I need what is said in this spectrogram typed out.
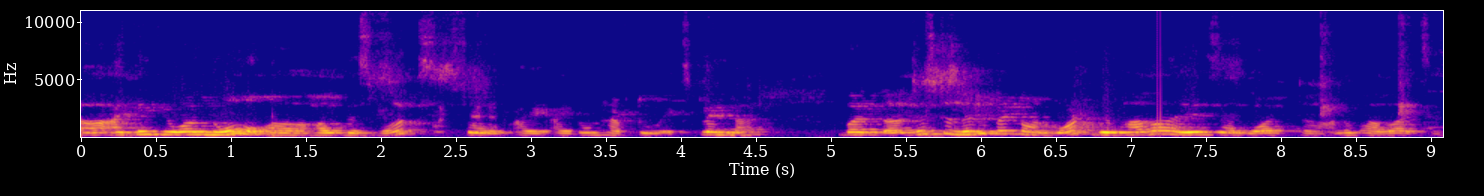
I think you all know how this works, so I, I, don't have to explain that. But just a little bit on what vibhava is and what anubhava, etc.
